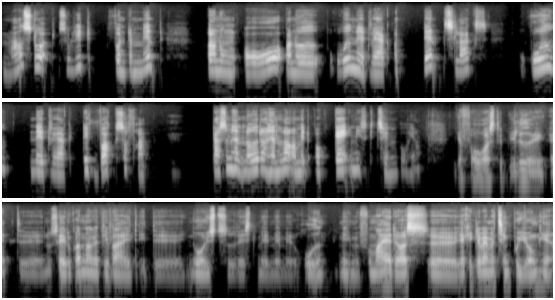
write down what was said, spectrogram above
meget stort, solidt fundament, og nogle år og noget rodnetværk, og den slags rodnetværk, det vokser frem. Der er simpelthen noget, der handler om et organisk tempo her. Jeg får også det billede af, at øh, nu sagde du godt nok, at det var et, et øh, nordøst sydvest med, med, med roden. Men for mig er det også, øh, jeg kan ikke lade være med at tænke på Jung her.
